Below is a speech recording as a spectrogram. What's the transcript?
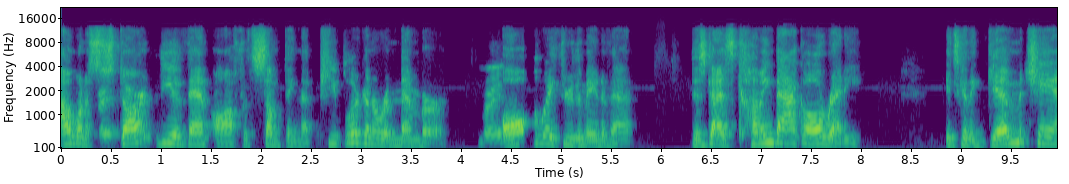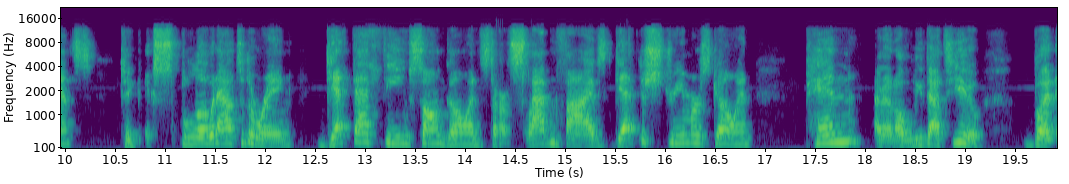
I want to start the event off with something that people are going to remember right. all the way through the main event. This guy's coming back already. It's going to give him a chance to explode out to the ring, get that theme song going, start slapping fives, get the streamers going, pin, and I'll leave that to you. But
